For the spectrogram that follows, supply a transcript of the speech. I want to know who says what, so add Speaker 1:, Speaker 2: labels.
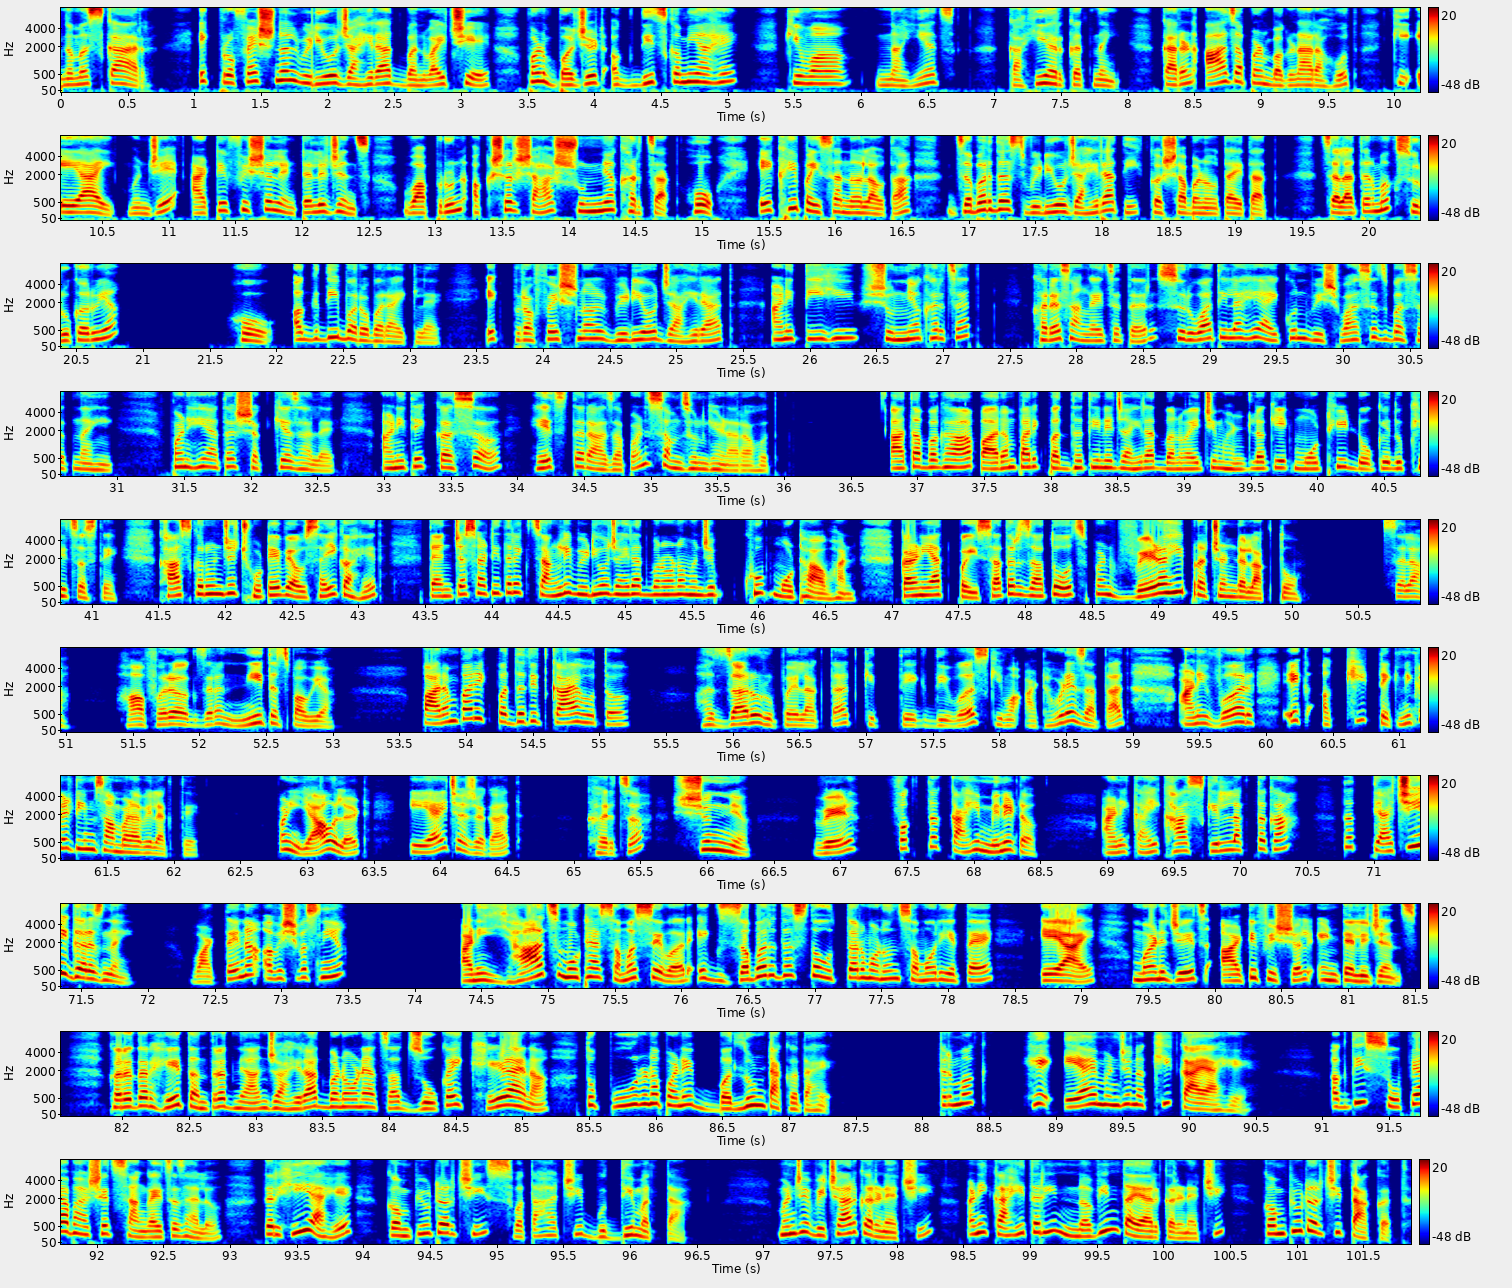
Speaker 1: नमस्कार. एक professional video जाहिरात बनवायची आहे पण बजेट अगदीच कमी आहे? किंवा नाहीच काही हरकत नाही. कारण आज आपण बघणार आहोत की ए आय म्हणजे आर्टिफिशियल इंटेलिजन्स वापरून अक्षरशः शून्य खर्चात. हो एकही पैसा न लावता जबरदस्त व्हिडिओ जाहिराती कशा बनवता येतात? चला तर मग सुरू करूया?
Speaker 2: हो अगदी बरोबर ऐकलंय. एक प्रोफेशनल व्हिडिओ जाहिरात आणि तीही शून्य खर्चात? खरं सांगायचं तर सुरुवातीला हे ऐकून विश्वासच बसत नाही पण हे आता शक्य झालंय आणि ते कसं हेच तर आज आपण समजून घेणार आहोत.
Speaker 3: आता बघा पारंपरिक पद्धतीने जाहिरात बनवायची म्हटलं की एक मोठी डोकेदुखीच असते. खास करून जे छोटे व्यावसायिक आहेत त्यांच्यासाठी तर एक चांगली व्हिडिओ जाहिरात बनवणं म्हणजे खूप मोठं आव्हान. कारण यात पैसा तर जातोच पण वेळही प्रचंड लागतो.
Speaker 1: चला हा फरक जरा नीटच पाहूया. पारंपरिक पद्धतीत काय होतं? हजारो रुपये लागतात कित्येक दिवस किंवा आठवडे जातात आणि वर एक अख्खी टेक्निकल टीम सांभाळावी लागते. पण याउलट ए आयच्या जगात खर्च शून्य वेळ फक्त काही मिनिटं आणि काही खास स्किल लागतं का? तर त्याचीही गरज नाही. वाटतंय ना अविश्वसनीय?
Speaker 3: आणि ह्याच मोठ्या समस्येवर एक जबरदस्त उत्तर म्हणून समोर येतंय ए आय म्हणजेच आर्टिफिशियल इंटेलिजन्स. खरं तर हे तंत्रज्ञान जाहिरात बनवण्याचा जो काही खेळ आहे ना तो पूर्णपणे बदलून टाकत आहे.
Speaker 1: तर मग हे ए आय म्हणजे नक्की काय आहे? अगदी सोप्या भाषेत सांगायचं झालं तर ही आहे कम्प्युटरची स्वतःची बुद्धिमत्ता. म्हणजे विचार करण्याची आणि काहीतरी नवीन तयार करण्याची कम्प्युटरची ताकद.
